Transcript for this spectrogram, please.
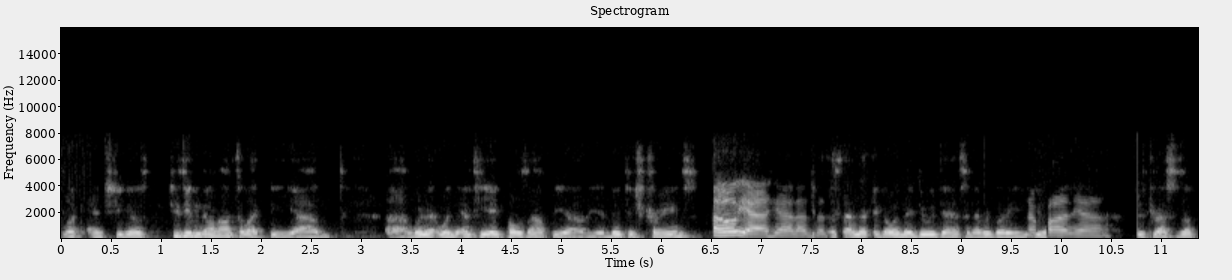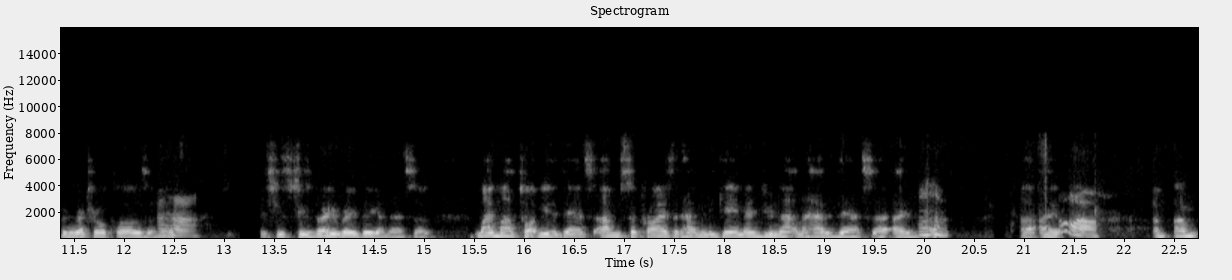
look, and she goes. She's even gone on to like the um, uh, when it, when the MTA pulls out the uh, the vintage trains. Oh yeah, yeah, that, that's. And then they go and they do a dance, and everybody you know, fun, yeah. Just dresses up in retro clothes, and uh-huh. she's she's very very big on that. So my mom taught me to dance. I'm surprised at how many gay men do not know how to dance. I, I, mm-hmm. I, I I'm, I'm,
